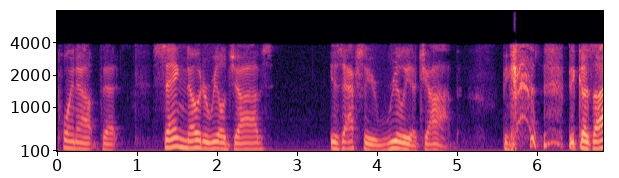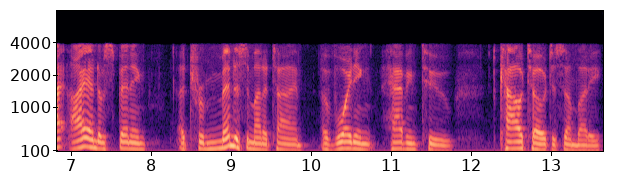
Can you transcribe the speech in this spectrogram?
point out that saying no to real jobs is actually really a job because because I I end up spending a tremendous amount of time avoiding having to kowtow to somebody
